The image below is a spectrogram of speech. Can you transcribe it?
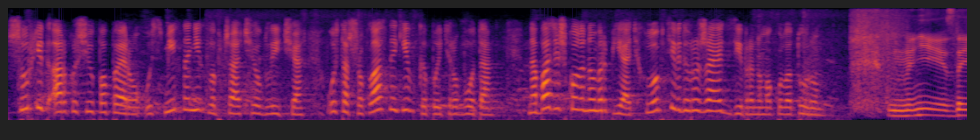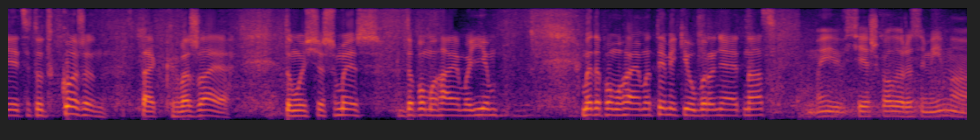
Шурхіт аркушів паперу, усміхнені хлопчачі обличчя. У старшокласників кипить робота. На базі школи номер 5 хлопці відгружають зібрану макулатуру. Мені здається, тут кожен так вважає, тому що ж ми ж допомагаємо їм. Ми допомагаємо тим, які обороняють нас. Ми всією школою розуміємо,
